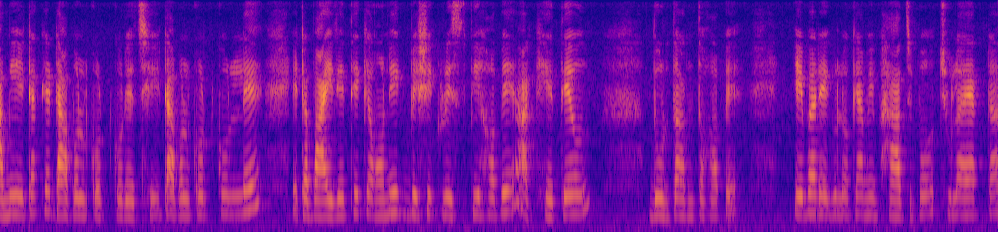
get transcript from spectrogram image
আমি এটাকে ডাবল কোট করেছি। ডাবল কোট করলে এটা বাইরে থেকে অনেক বেশি ক্রিস্পি হবে আর খেতেও দুর্দান্ত হবে। এবার এগুলোকে আমি ভাজবো। চুলায় একটা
